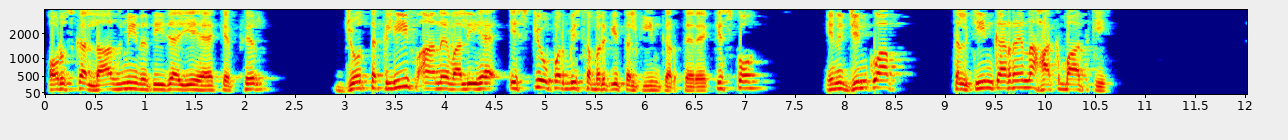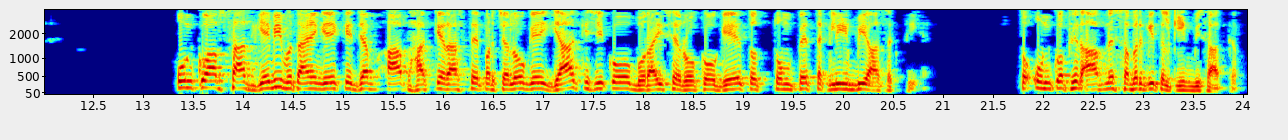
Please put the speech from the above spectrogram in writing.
اور اس کا لازمی نتیجہ یہ ہے کہ پھر جو تکلیف آنے والی ہے، اس کے اوپر بھی صبر کی تلقین کرتے رہے۔ کس کو؟ یعنی جن کو آپ تلقین کر رہے ہیں نا حق بات کی۔ ان کو آپ ساتھ یہ بھی بتائیں گے کہ جب آپ حق کے راستے پر چلو گے یا کسی کو برائی سے روکو گے، تو تم پہ تکلیف بھی آ سکتی ہے۔ تو ان کو پھر آپ نے صبر کی تلقین بھی ساتھ کرنی ہے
